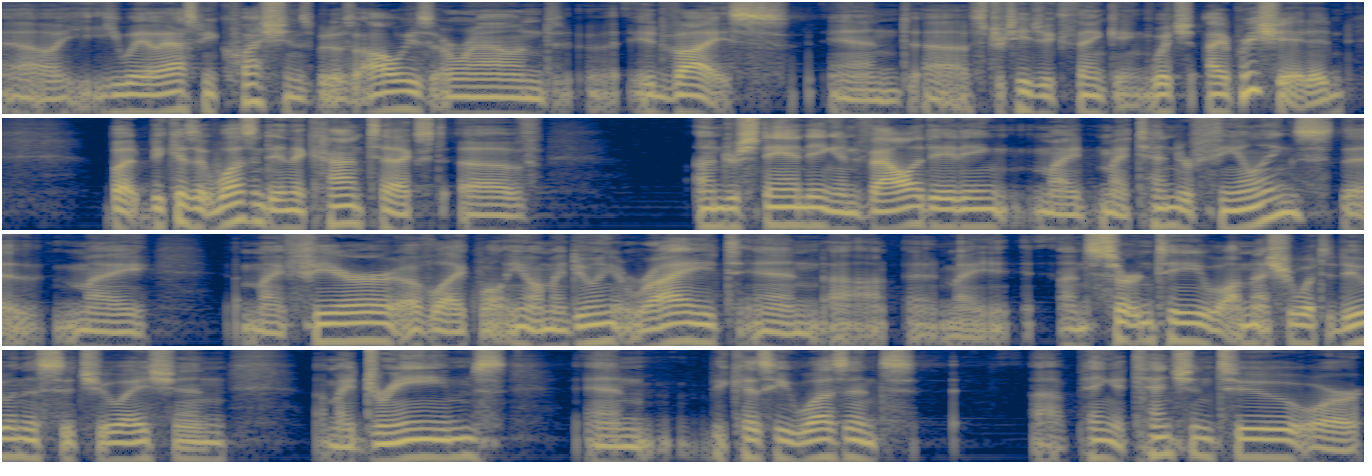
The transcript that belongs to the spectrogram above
Uh, he would ask me questions, but it was always around advice and uh, strategic thinking, which I appreciated, but because it wasn't in the context of understanding and validating my my tender feelings, the, my my fear of like, well, you know, am I doing it right? And, uh, and my uncertainty, well, I'm not sure what to do in this situation. Uh, my dreams, and because he wasn't uh, paying attention to or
